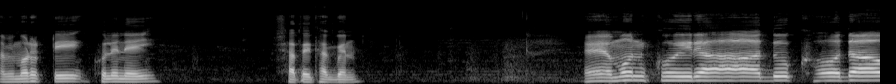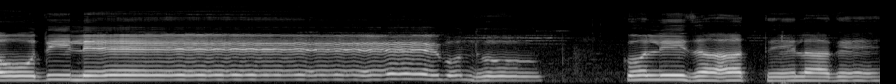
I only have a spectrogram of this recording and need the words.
আমি মোটরটি খুলে নেই, সাথেই থাকবেন। এমন কইরা দুঃখ দাও দিলে। বন্ধু কলি যাতে লাগে।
